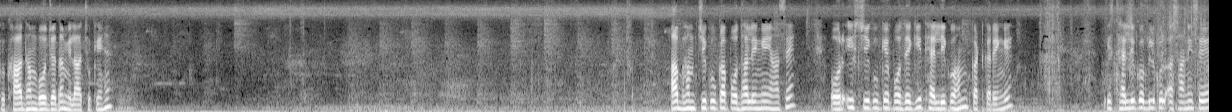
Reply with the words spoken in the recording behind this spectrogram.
क्योंकि खाद हम बहुत ज़्यादा मिला चुके हैं। अब हम चीकू का पौधा लेंगे यहाँ से, और इस चीकू के पौधे की थैली को हम कट करेंगे। इस थैली को बिल्कुल आसानी से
